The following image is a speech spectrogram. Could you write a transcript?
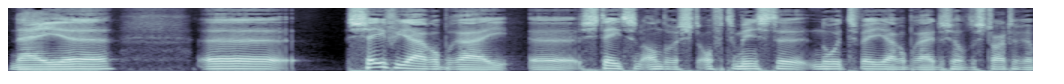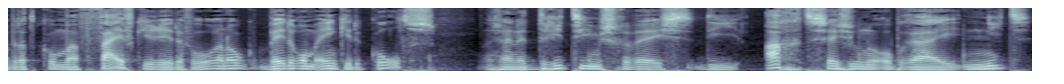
Nee, eh, eh, zeven jaar op rij steeds een andere, of tenminste nooit twee jaar op rij dezelfde starter hebben. Dat komt maar vijf keer eerder voor. En ook wederom één keer de Colts. Er zijn er drie teams geweest die acht seizoenen op rij niet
